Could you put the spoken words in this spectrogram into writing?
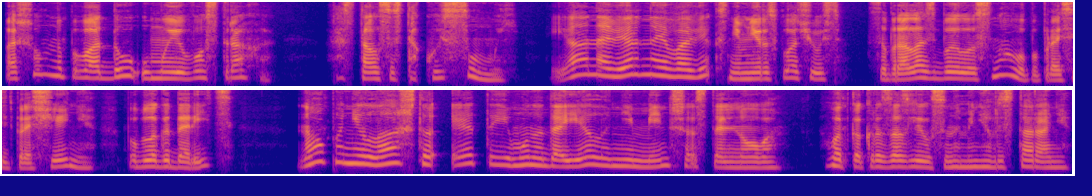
Пошел на поводу у моего страха. Расстался с такой суммой. Я, наверное, вовек с ним не расплачусь. Собралась было снова попросить прощения, поблагодарить, но поняла, что это ему надоело не меньше остального. Вот как разозлился на меня в ресторане.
